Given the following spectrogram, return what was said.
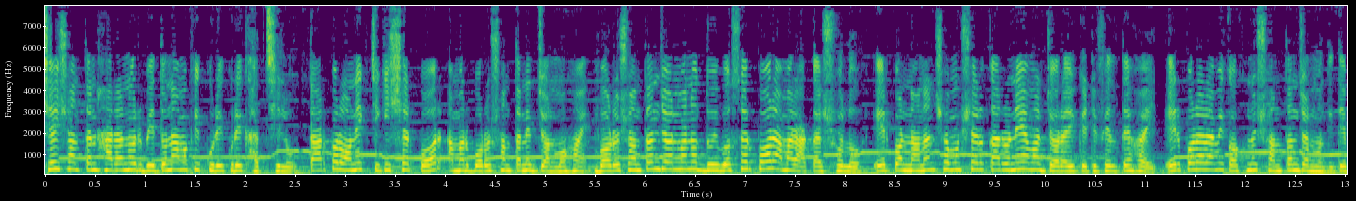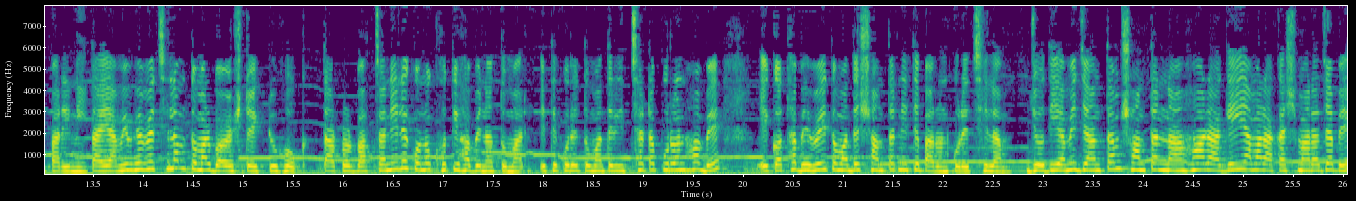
সেই সন্তান হারানোর বেদনা আমাকে কুড়ে কুড়ে খাচ্ছিল। তারপর অনেক চিকিৎসার পর আমার বড় সন্তানের জন্ম হয়। বড় সন্তান জন্মানোর দুই বছর পর আমার আকাশ হলো। এরপর নানান সমস্যার কারণে আমার জরায়ু কেটে ফেলতে হয়। এরপর আর আমি কখনো সন্তান জন্ম দিতে পারিনি। তাই আমি ভেবেছিলাম তোমার বয়সটা একটু হোক। তারপর বাচ্চা নিলে কোনো ক্ষতি হবে না তোমার। এতে করে তোমাদের ইচ্ছাটা পূরণ হবে, এ কথা ভেবেই তোমাদের সন্তান নিতে বারণ করেছিলাম। যদি আমি জানতাম সন্তান না হওয়ার আগেই আমার আকাশ মারা যাবে,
